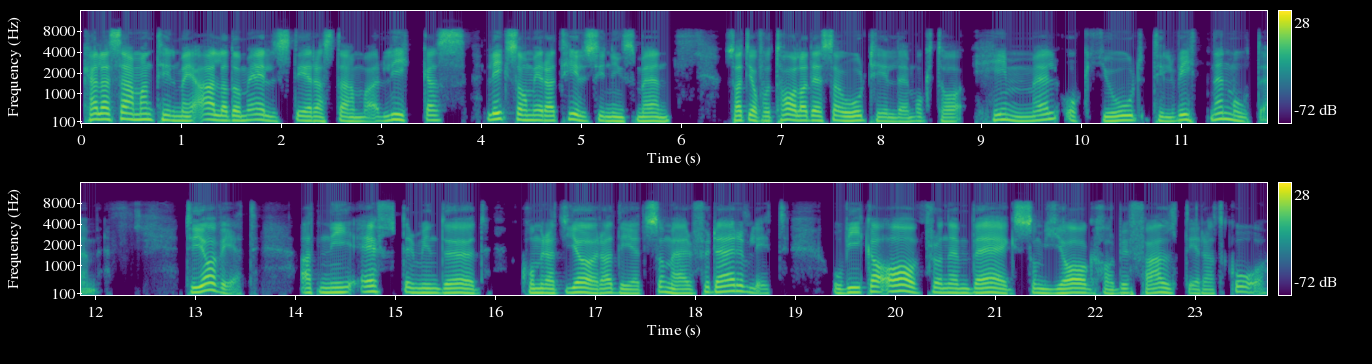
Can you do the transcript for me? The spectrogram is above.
Kalla samman till mig alla de äldste era stammar, likas, liksom era tillsyningsmän, så att jag får tala dessa ord till dem och ta himmel och jord till vittnen mot dem. Ty jag vet att ni efter min död kommer att göra det som är fördärvligt och vika av från den väg som jag har befallt er att gå.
